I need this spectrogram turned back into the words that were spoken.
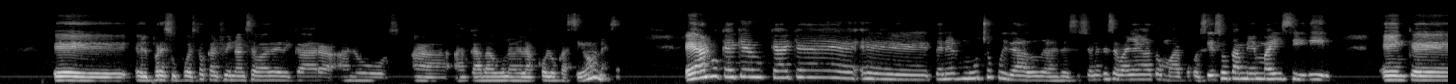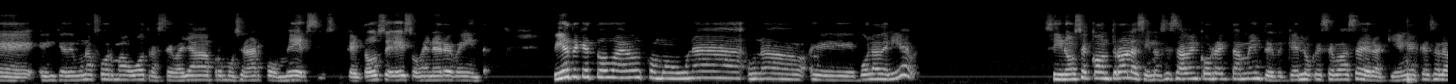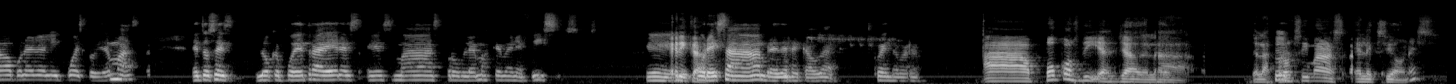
eh, el presupuesto que al final se va a dedicar a, los, a, cada una de las colocaciones. Es algo que hay que, que, hay que eh, tener mucho cuidado de las decisiones que se vayan a tomar, porque si eso también va a incidir en que, en que de una forma u otra se vayan a promocionar comercios, que entonces eso genere ventas. Fíjate que todo es como una, una eh, bola de nieve si no se controla, si no se saben correctamente de qué es lo que se va a hacer, a quién es que se le va a poner el impuesto y demás, entonces lo que puede traer es, es más problemas que beneficios eh, por esa hambre de recaudar. Cuéntame. A pocos días ya de, la, de las mm. próximas elecciones,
